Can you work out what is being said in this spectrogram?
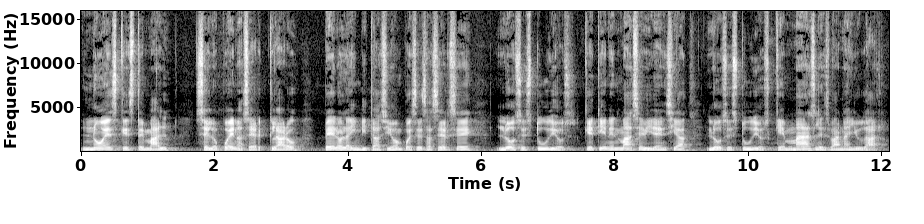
no es que esté mal, se lo pueden hacer, claro, pero la invitación pues es hacerse los estudios que tienen más evidencia, los estudios que más les van a ayudar,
